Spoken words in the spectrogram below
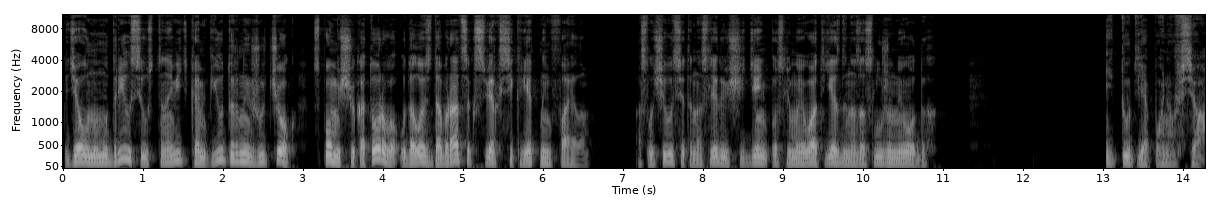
где он умудрился установить компьютерный жучок, с помощью которого удалось добраться к сверхсекретным файлам. А случилось это на следующий день после моего отъезда на заслуженный отдых. И тут я понял все.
